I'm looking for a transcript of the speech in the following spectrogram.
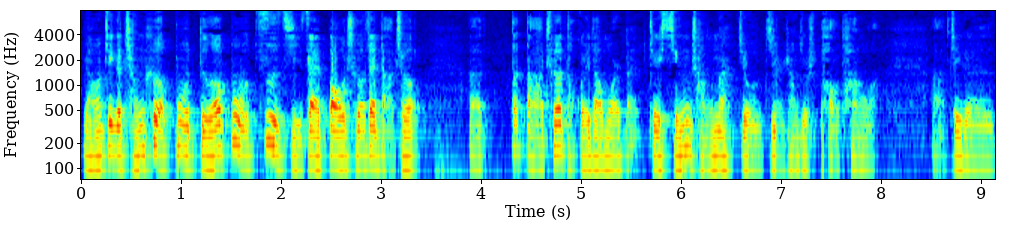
然后这个乘客不得不自己再包车、再打车，呃，打打车回到墨尔本，这个行程呢就基本上就是泡汤了，啊，这个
